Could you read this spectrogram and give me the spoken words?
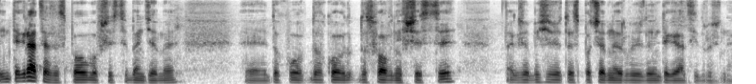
integracja zespołu, bo wszyscy będziemy, dosłownie wszyscy. Także myślę, że to jest potrzebne również do integracji drużyny.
